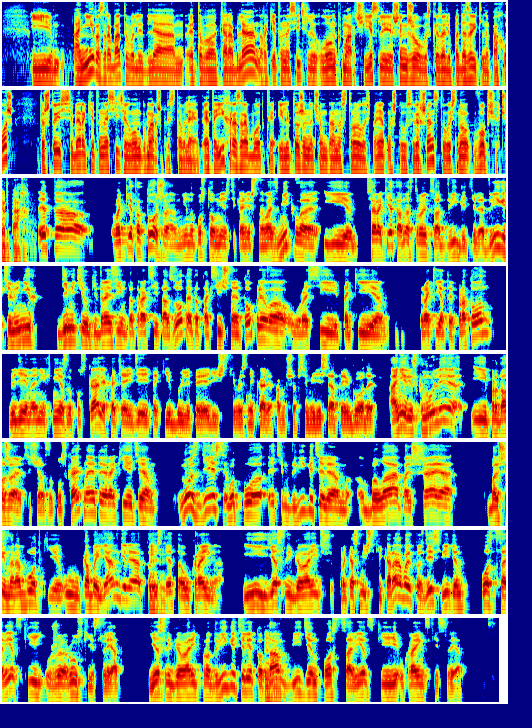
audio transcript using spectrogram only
И они разрабатывали для этого корабля ракетоноситель Long March. Если Шэньчжоу, вы сказали, подозрительно похож, то что из себя ракетоноситель Long March представляет? Это их разработка или тоже на чем-то она строилась? Понятно, что усовершенствовалась, но в общих чертах. Это ракета тоже не на пустом месте, конечно, возникла. И вся ракета, она строится от двигателя. Двигатель у них диметилгидрозин тетроксид азота, это токсичное топливо. У России такие ракеты «Протон», людей на них не запускали, хотя идеи такие были, периодически возникали там еще в 70-е годы. Они рискнули и продолжают сейчас запускать на этой ракете. Но здесь вот по этим двигателям была большая, большие наработки у КБ Янгеля, то mm-hmm. есть это Украина. И если говорить про космический корабль, то здесь виден постсоветский уже русский след. Если говорить про двигатели, то mm-hmm. там виден постсоветский украинский след.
